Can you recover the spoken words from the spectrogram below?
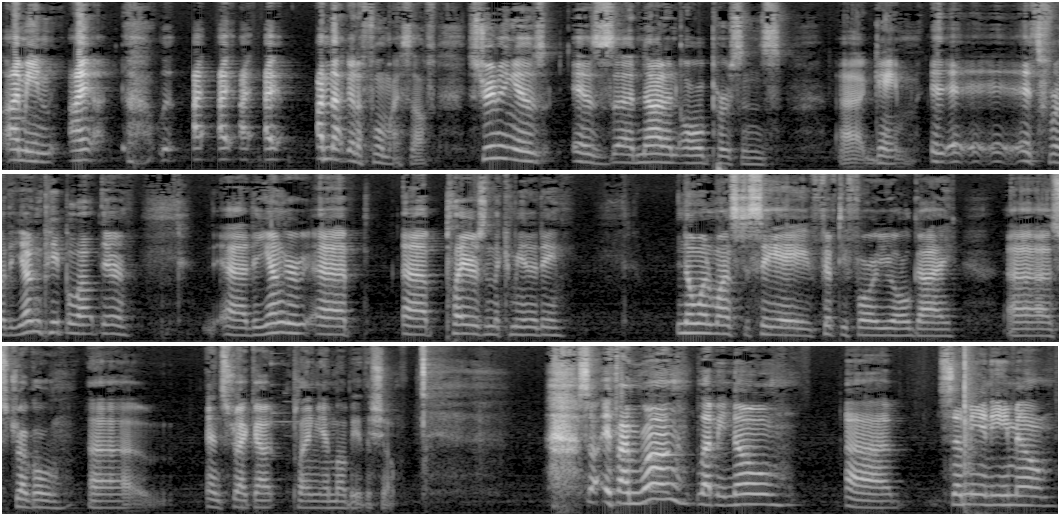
I mean I I I, I I'm not gonna fool myself. Streaming is is uh, not an old person's uh, game. It, it, it's for the young people out there, uh, the younger uh, players in the community. No one wants to see a 54 year old guy uh, struggle uh, and strike out playing MLB The Show. So if I'm wrong, let me know. Uh, send me an email,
